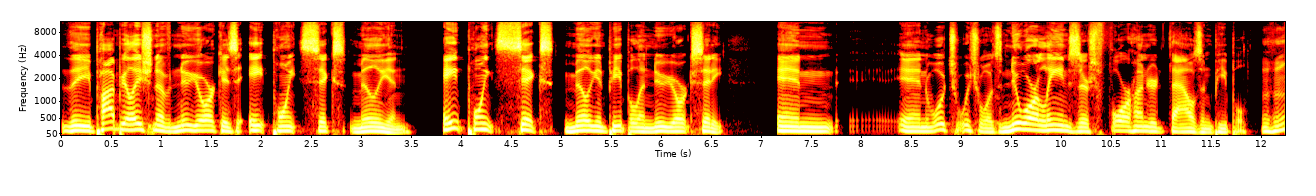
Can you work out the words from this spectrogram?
the population of New York is 8.6 million. 8.6 million people in New York City. In in which which was New Orleans there's 400,000 people. Mm-hmm.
